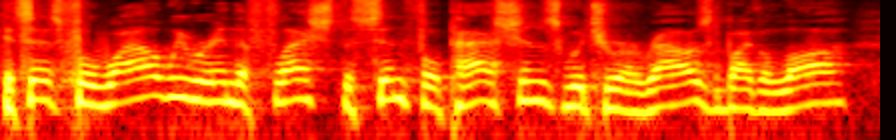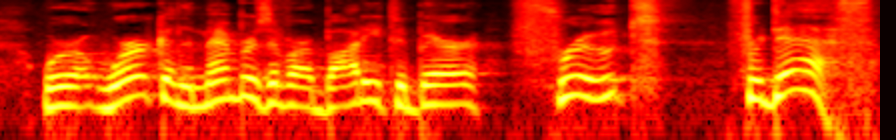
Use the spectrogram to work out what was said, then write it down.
It says, For while we were in the flesh, the sinful passions which are aroused by the law were at work in the members of our body to bear fruit for death.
